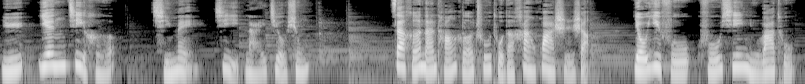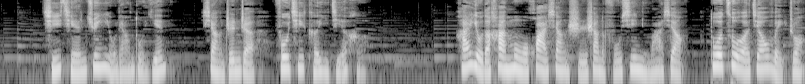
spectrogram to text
于烟既合，其妹即来救兄。在河南唐河出土的汉化石上，有一幅伏羲女娲图，其前均有两朵烟，象征着夫妻可以结合。还有的汉墓画像石上的伏羲女娲像，多做交尾状，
